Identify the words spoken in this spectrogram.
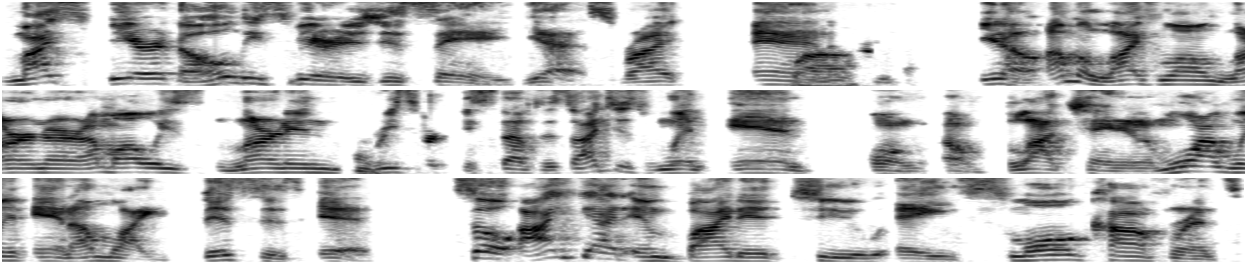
my spirit, the Holy Spirit, is just saying yes, right? And wow. you know, I'm a lifelong learner. I'm always learning, hmm. researching stuff. So I just went in on, on blockchain, and the more I went in, I'm like, this is it. So I got invited to a small conference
